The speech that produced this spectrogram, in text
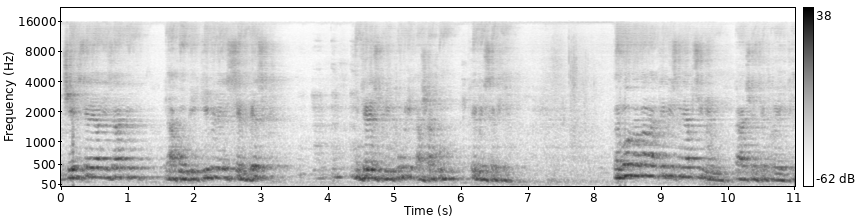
ce este realizabil, dacă obiectivele servesc interesului public așa cum trebuie să fie. În mod normal ar trebui să ne abținem la aceste proiecte.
